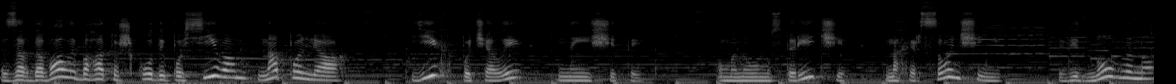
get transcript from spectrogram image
завдавали багато шкоди посівам на полях, їх почали нищити. У минулому сторіччі на Херсонщині відновлено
